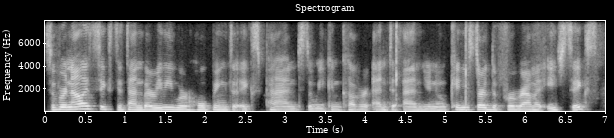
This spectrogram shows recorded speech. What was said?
So for now it's six to 10, but really we're hoping to expand so we can cover end to end. You know, can you start the program at age 6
